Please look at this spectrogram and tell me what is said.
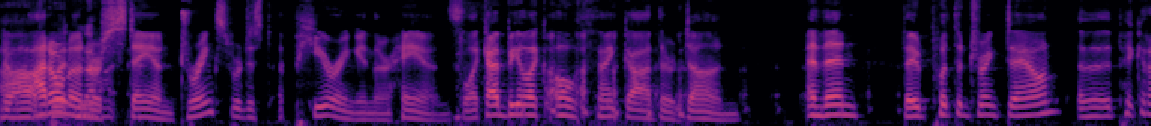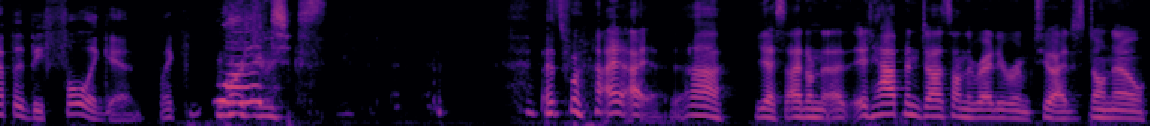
No, Uh, I don't but no- understand. Drinks were just appearing in their hands. Like I'd be like, "Oh, thank God they're done," and then they'd put the drink down, and then they'd pick it up and be full again. Like More what? drinks. That's what I, I uh yes, I don't know. It happened to us on the ready room too. I just don't know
